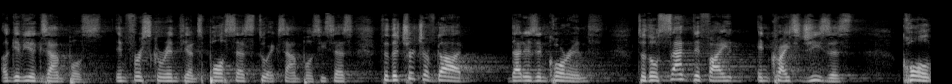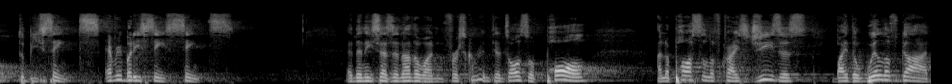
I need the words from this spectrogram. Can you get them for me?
I'll give you examples. In 1 Corinthians, Paul says two examples. He says, To the church of God that is in Corinth, to those sanctified in Christ Jesus, called to be saints. Everybody says saints. And then he says another one, 1 Corinthians also, Paul, an apostle of Christ Jesus, by the will of God,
